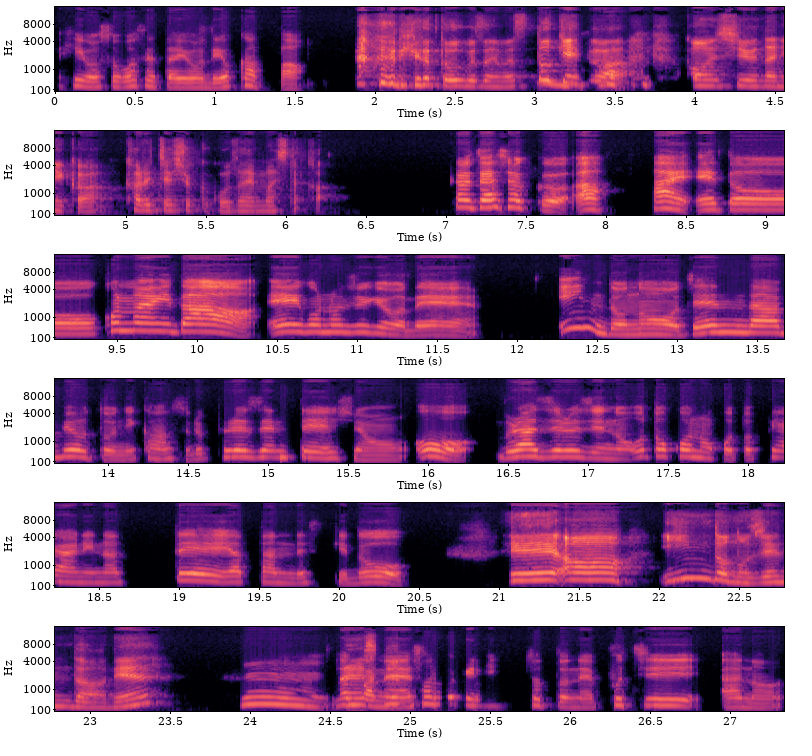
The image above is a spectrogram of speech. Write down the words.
日を過ごせたようで良かった。ありがとうございます。トケイは 今週何かカルチャーショックございましたか？カルチャーショック、あ、はい、えっと、この間、英語の授業で、インドのジェンダー平等に関するプレゼンテーションを、ブラジル人の男の子とペアになってやったんですけどええ、ああ、インドのジェンダーね。うん、なんかね、その時にちょっとね、プチ、あの、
